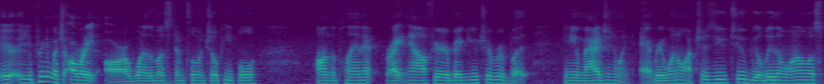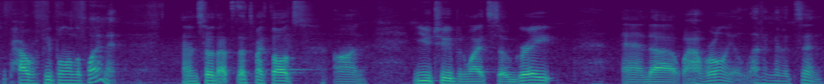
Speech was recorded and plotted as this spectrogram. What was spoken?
You pretty much already are one of the most influential people on the planet right now if you're a big YouTuber, but can you imagine when everyone watches YouTube, you'll be the one of the most powerful people on the planet. And so that's that's my thoughts on YouTube and why it's so great. And uh, wow, we're only 11 minutes in.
